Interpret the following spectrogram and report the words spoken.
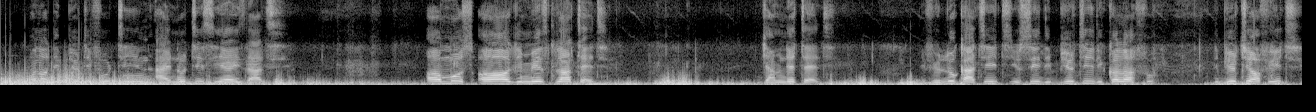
One of the beautiful things i notice here is that almost all the maize planted germinated if you look at it you see the beauty the colorful the beauty of it.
